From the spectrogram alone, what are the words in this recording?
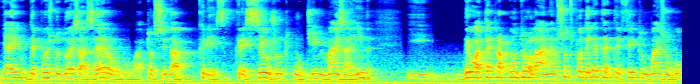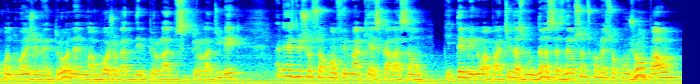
E aí, depois do 2 a 0 a torcida cresceu junto com o time mais ainda e deu até para controlar, né? O Santos poderia até ter feito mais um gol quando o Ângelo entrou, né? Uma boa jogada dele pelo lado, pelo lado direito. Aliás, deixa eu só confirmar aqui a escalação que terminou a partida, as mudanças, né? O Santos começou com o João Paulo,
